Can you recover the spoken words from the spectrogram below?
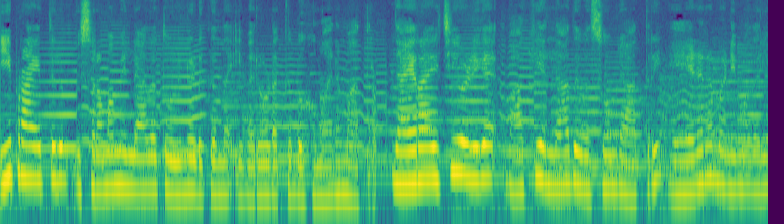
ഈ പ്രായത്തിലും വിശ്രമമില്ലാതെ തൊഴിലെടുക്കുന്ന ഇവരോടൊക്കെ ബഹുമാനം മാത്രം. ഞായറാഴ്ചയൊഴികെ ബാക്കി എല്ലാ ദിവസവും രാത്രി ഏഴര മണി മുതൽ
